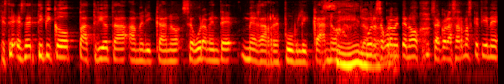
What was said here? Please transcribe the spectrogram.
Este, este típico patriota americano, seguramente mega republicano. Sí, lo- bueno, seguramente no. O sea, con las armas que tiene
